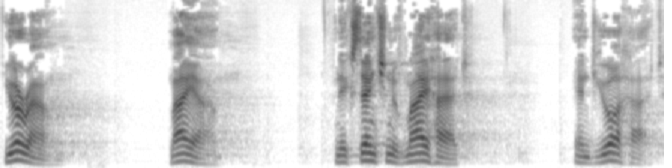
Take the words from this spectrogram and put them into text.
Your arm, my arm, an extension of my heart and your heart.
